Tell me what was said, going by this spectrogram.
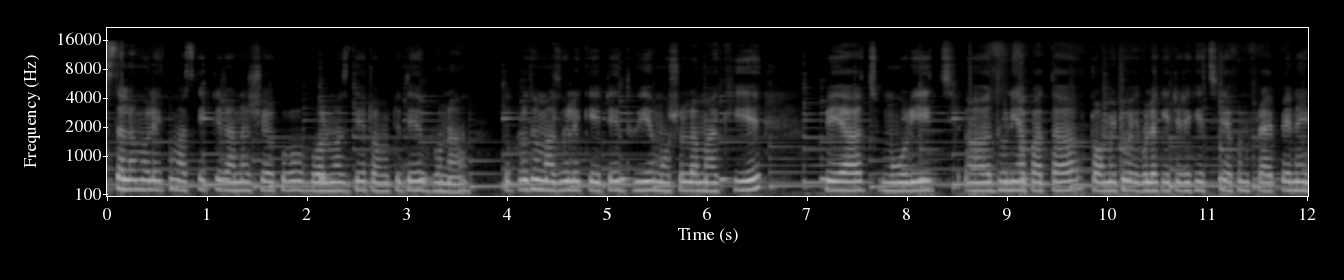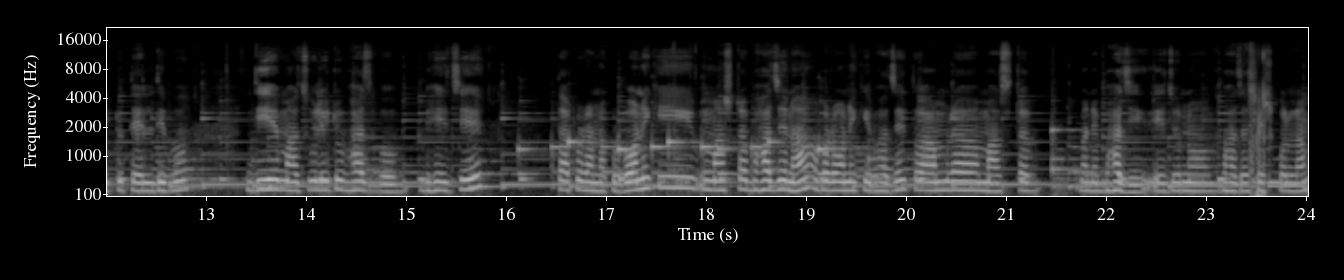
আসসালামু আলাইকুম। আজকে একটি রান্না শেয়ার করব। বল মাছ দিয়ে, টমেটো দিয়ে ভুনা। তো প্রথমে মাছগুলি কেটে ধুয়ে মশলা মাখিয়ে পেঁয়াজ, মরিচ ধনিয়া পাতা, টমেটো এগুলো কেটে রেখেছি। এখন ফ্রাই প্যানে একটু তেল দিব। দিয়ে মাছগুলি একটু ভাজবো। ভেজে তারপর রান্না করব। অনেকেই মাছটা ভাজে না, আবার অনেকে ভাজে। তো আমরা মাছটা মানে ভাজি এই জন্য ভাজা শেষ করলাম।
